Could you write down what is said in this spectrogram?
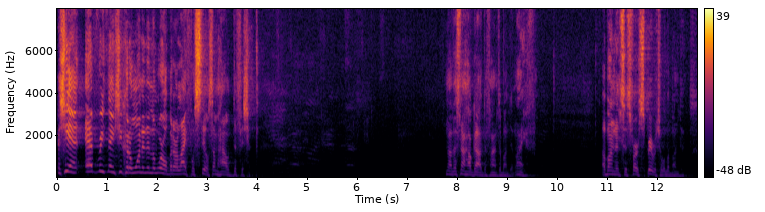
And she had everything she could have wanted in the world, but her life was still somehow deficient. No, that's not how God defines abundant life. Abundance is first spiritual abundance.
